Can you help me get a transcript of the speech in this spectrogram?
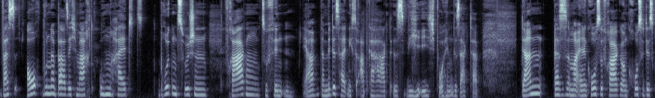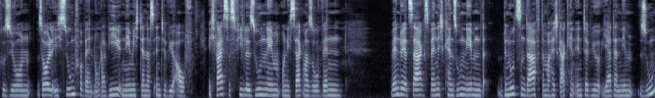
was auch wunderbar sich macht, um halt Brücken zwischen Fragen zu finden, ja, damit es halt nicht so abgehakt ist, wie ich vorhin gesagt habe. Dann, das ist immer eine große Frage und große Diskussion, soll ich Zoom verwenden oder wie nehme ich denn das Interview auf? Ich weiß, dass viele Zoom nehmen und ich sag mal so, wenn wenn du jetzt sagst, wenn ich kein Zoom neben benutzen darf, dann mache ich gar kein Interview, ja, dann nimm Zoom.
